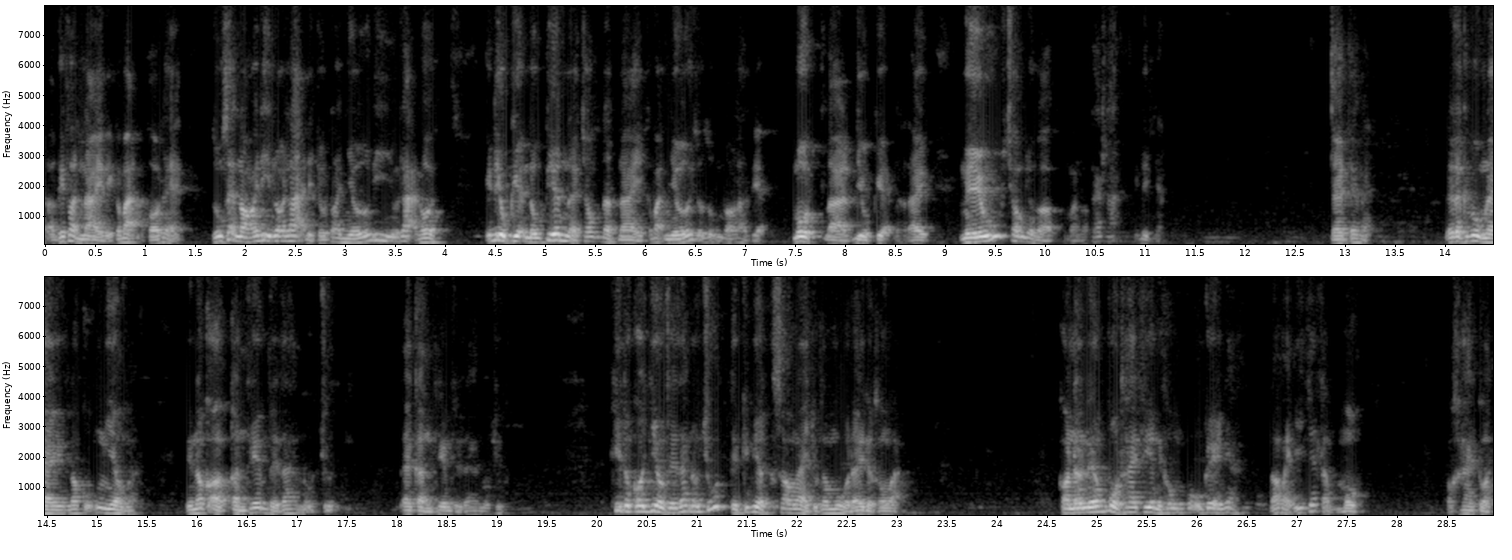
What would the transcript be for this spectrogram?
ở cái phần này để các bạn có thể Dũng sẽ nói đi nói lại để chúng ta nhớ đi nhớ lại thôi. Cái điều kiện đầu tiên ở trong đợt này các bạn nhớ cho Dũng đó là gì một là điều kiện ở đây nếu trong trường hợp mà nó test lại cái đỉnh này. Đây test này. Đây là cái vùng này nó cũng nhiều mà thì nó có cần thêm thời gian một chút. Đây cần thêm thời gian một chút. Khi nó có nhiều thời gian một chút thì cái việc sau này chúng ta mua ở đây được không ạ? Còn nếu nếu một hai phiên thì không ok nhá. Nó phải ít nhất là một hoặc hai tuần.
